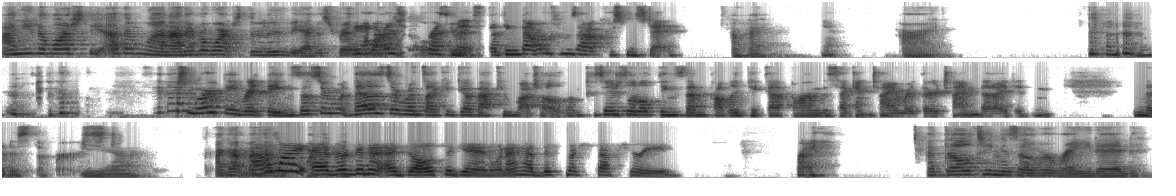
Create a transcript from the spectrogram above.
I need to watch the other one. I never watched the movie. I just read. We haven't Christmas. I think that one comes out Christmas Day. Okay. Yeah. All right. there's more favorite things. Those are those are ones I could go back and watch all of them because there's little things that I'd probably pick up on the second time or third time that I didn't notice the first. Yeah. I got my How am I ever going to adult again when I have this much stuff to read? Right. Adulting is overrated.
